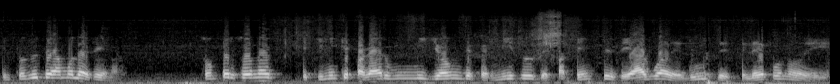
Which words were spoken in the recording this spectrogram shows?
Entonces veamos la escena. Son personas que tienen que pagar un millón de permisos, de patentes, de agua, de luz, de teléfono, de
